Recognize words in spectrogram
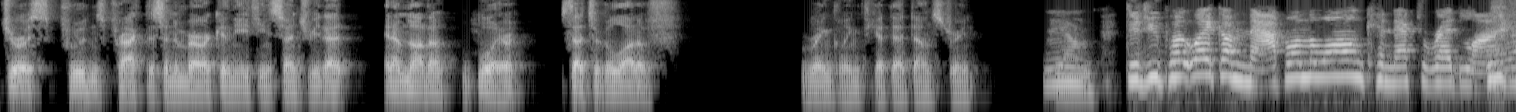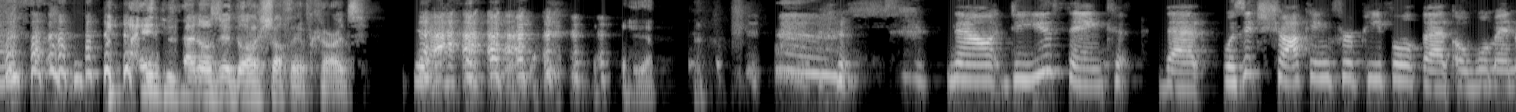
jurisprudence practice in America in the 18th century. That, and I'm not a lawyer, so that took a lot of wrangling to get that down straight. Yeah. Mm. Did you put like a map on the wall and connect red lines? I didn't do that. Those are a lot of shuffling of cards. Yeah. Yeah. now, do you think that was it shocking for people that a woman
